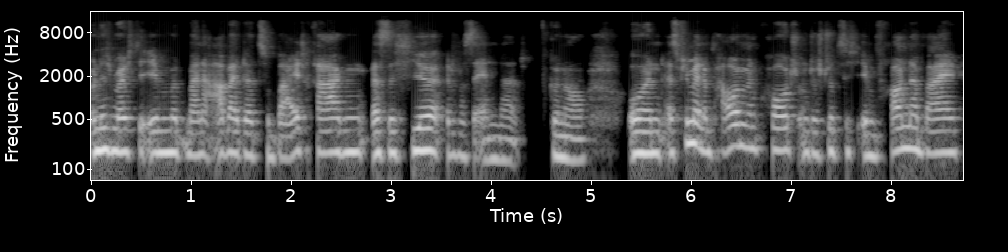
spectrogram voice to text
Und ich möchte eben mit meiner Arbeit dazu beitragen, dass sich hier etwas ändert. Genau. Und als Female Empowerment Coach unterstütze ich eben Frauen dabei,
